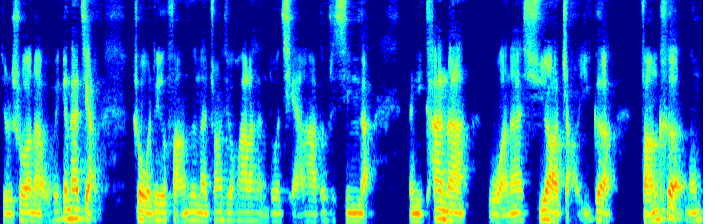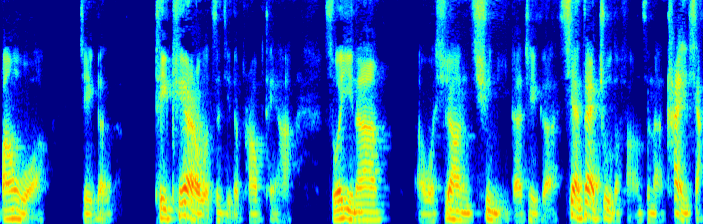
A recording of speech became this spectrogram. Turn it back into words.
就是说呢，我会跟他讲，说我这个房子呢装修花了很多钱啊，都是新的，那你看呢，我呢需要找一个房客能帮我这个 take care 我自己的 property 哈，所以呢，呃，我需要你去你的这个现在住的房子呢看一下。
